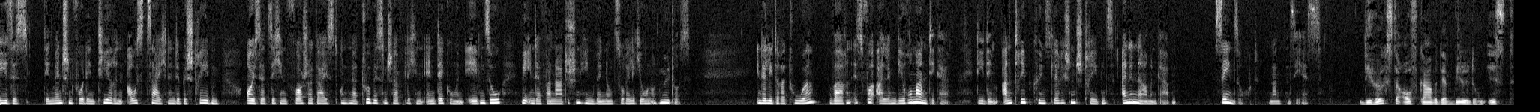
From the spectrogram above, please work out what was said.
Dieses den Menschen vor den Tieren auszeichnende Bestreben äußert sich in Forschergeist und naturwissenschaftlichen Entdeckungen ebenso wie in der fanatischen Hinwendung zu Religion und Mythos. In der Literatur waren es vor allem die Romantiker, die dem Antrieb künstlerischen Strebens einen Namen gaben. Sehnsucht nannten sie es. Die höchste Aufgabe der Bildung ist,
